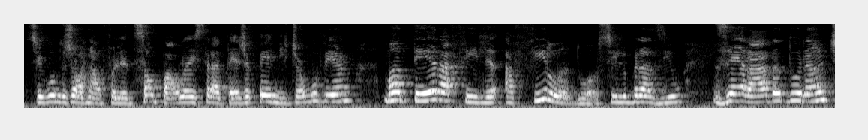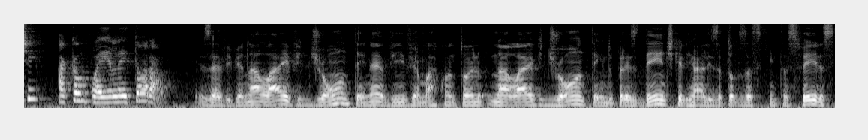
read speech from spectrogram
Segundo o jornal Folha de São Paulo, a estratégia permite ao governo manter a, filha, a fila do Auxílio Brasil zerada durante a campanha eleitoral. Pois é, Vivian, na live de ontem, né, Vivian, Marco Antônio, na live de ontem do presidente, que ele realiza todas as quintas-feiras,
